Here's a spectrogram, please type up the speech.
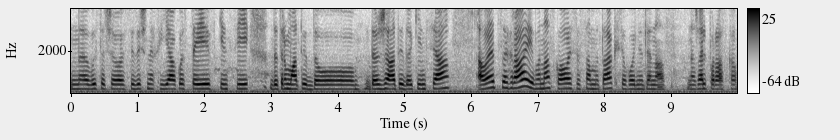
не вистачило фізичних якостей в кінці дотримати до дожати до кінця. Але це гра, і вона склалася саме так сьогодні для нас. На жаль, поразка.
